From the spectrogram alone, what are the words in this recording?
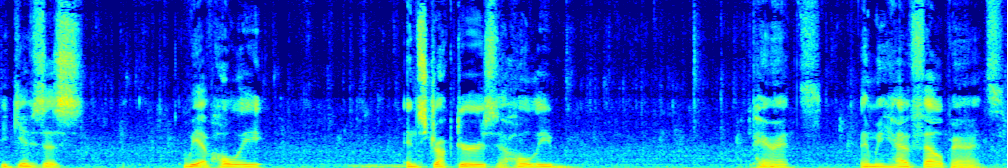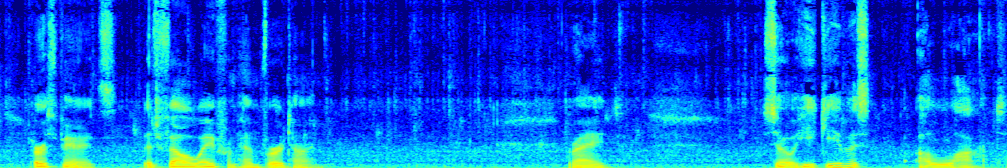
He gives us, we have holy instructors, holy parents and we have fell parents, earth parents, that fell away from him for a time. Right? So he gave us a lot.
